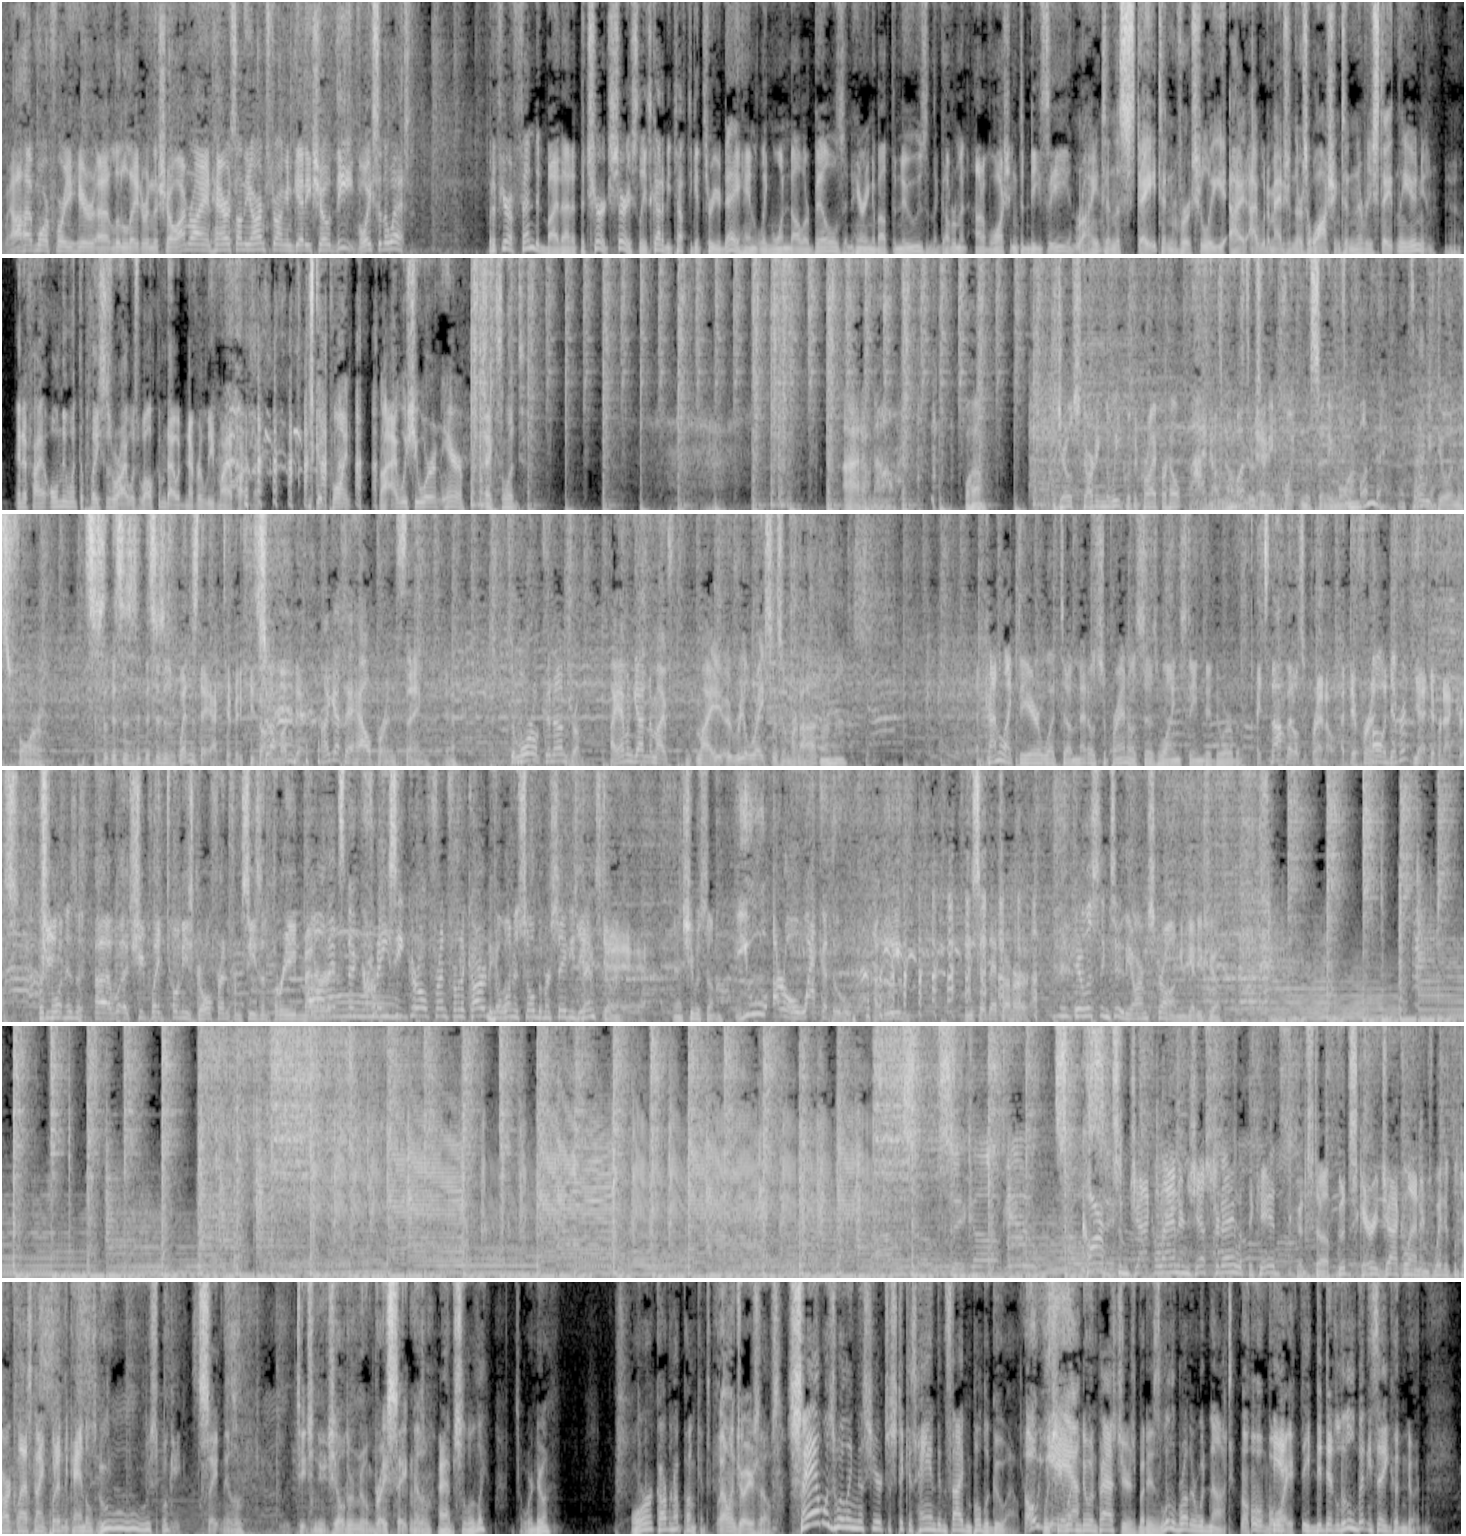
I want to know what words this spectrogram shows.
Anyway, I'll have more for you here uh, a little later in the show. I'm Ryan Harris on the Armstrong and Getty Show, the voice of the West. But if you're offended by that at the church, seriously, it's got to be tough to get through your day handling $1 bills and hearing about the news and the government out of Washington, D.C. And Right, and the state, and virtually, I, I would imagine there's a Washington in every state in the union. And if I only went to places where I was welcomed, I would never leave my apartment. That's a good point. I I wish you weren't here. Excellent. I don't know. Wow. Joe starting the week with a cry for help. I don't know if there's any point in this anymore. Monday. What are we doing this for? this is this is this is his Wednesday activities So- on a Monday. I got the Halperin thing. Yeah. It's a moral conundrum. I haven't gotten to my my uh, real racism or not. I'd kind of like to hear what uh, Meadow Soprano says Weinstein did to her, but It's not Meadow Soprano. A different. Oh, a different? Yeah, a different actress. Which one is it? Uh, she played Tony's girlfriend from season three. Met Oh, her. that's the crazy girlfriend from the car dealer. the one who sold the Mercedes yeah, Benz to yeah, her. yeah, yeah. Yeah, she was something. You are a wackadoo. I believe you said that to her. You're listening to the Armstrong and Getty Show. Jack o' lanterns yesterday with the kids. Good stuff. Good scary jack o' lanterns. Waited till dark last night, put in the candles. Ooh, spooky. Satanism. Teaching your children to embrace Satanism. Absolutely. That's what we're doing. Or carving up pumpkins. Well, enjoy yourselves. Sam was willing this year to stick his hand inside and pull the goo out. Oh, Which he wouldn't do in past years, but his little brother would not. Oh, boy. He, he did a little bit and he said he couldn't do it.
